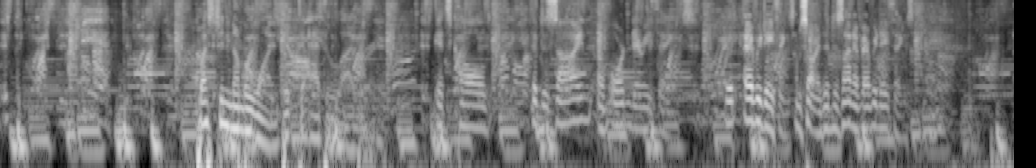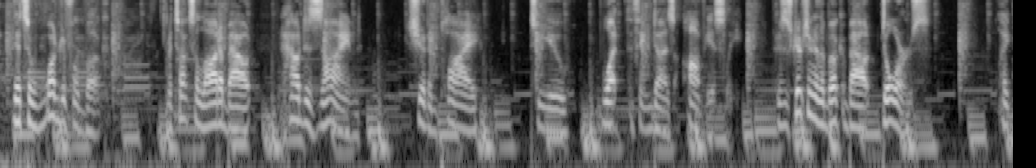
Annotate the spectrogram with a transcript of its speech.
It's the questions. Yeah, the questions. Question number one book to add to the library. It's called The Design of Ordinary Things. With Everyday Things. I'm sorry, The Design of Everyday Things. It's a wonderful book. It talks a lot about how design should imply to you what the thing does, obviously. There's a description in the book about doors. Like,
